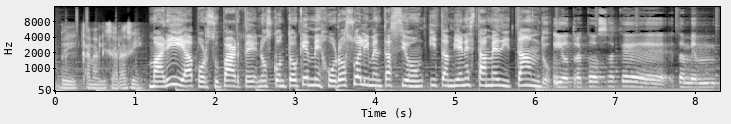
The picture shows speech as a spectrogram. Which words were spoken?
de canalizar así. María, por su parte, nos contó que mejoró su alimentación y también está meditando. Y otra cosa que también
